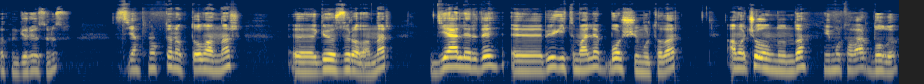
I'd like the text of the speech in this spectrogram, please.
Bakın görüyorsunuz. Siyah nokta nokta olanlar e, gözleri olanlar. Diğerleri de e, büyük ihtimalle boş yumurtalar. Ama çoğunluğunda yumurtalar dolu.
